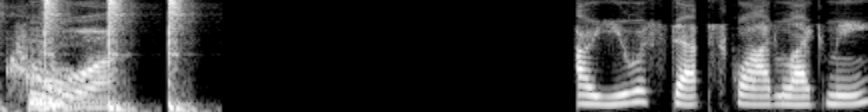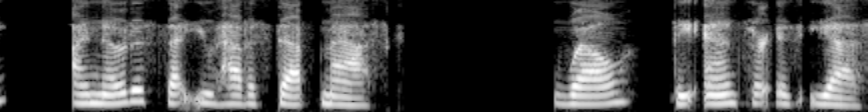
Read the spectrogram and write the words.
cool. Are you a step squad like me? I notice that you have a step mask. Well, the answer is yes.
